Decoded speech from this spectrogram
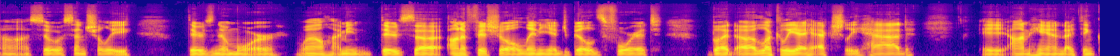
uh, so essentially there's no more well i mean there's uh, unofficial lineage builds for it but uh, luckily I actually had a on hand. I think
